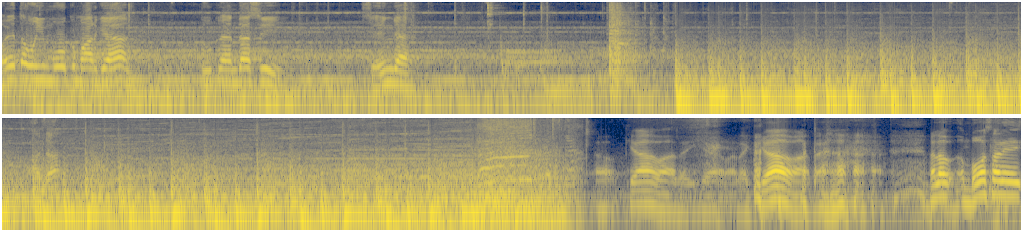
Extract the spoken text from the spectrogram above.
ਓਏ ਤਾਂ ਉਹੀ ਮੋਕ ਮਾਰ ਗਿਆ। ਤੂੰ ਕਹਿੰਦਾ ਸੀ, ਸਿੰਘ ਹੈ। ਆਜਾ। ਕੀ ਬਾਤ ਹੈ ਕੀ ਬਾਤ ਹੈ ਕੀ ਬਾਤ ਹੈ। ਮਤਲਬ ਬਹੁਤ ਸਾਰੇ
